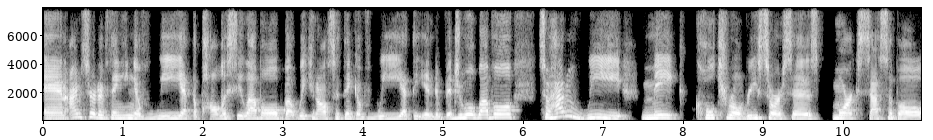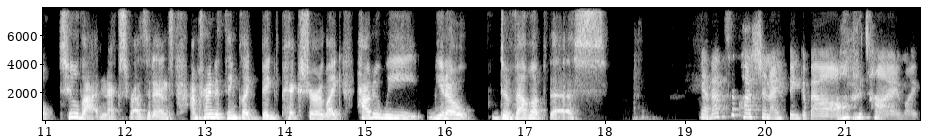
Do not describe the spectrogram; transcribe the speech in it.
and I'm sort of thinking of we at the policy level, but we can also think of we at the individual level. So, how do we make cultural resources more accessible to Latinx residents? I'm trying to think like big picture, like how do we, you know, develop this? Yeah, that's the question I think about all the time, like,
